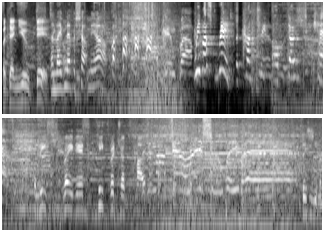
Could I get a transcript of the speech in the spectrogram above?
but then you did. And they've never shut me up. We must rid the country of don't care. Police raided Keith Richards' house. This isn't the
